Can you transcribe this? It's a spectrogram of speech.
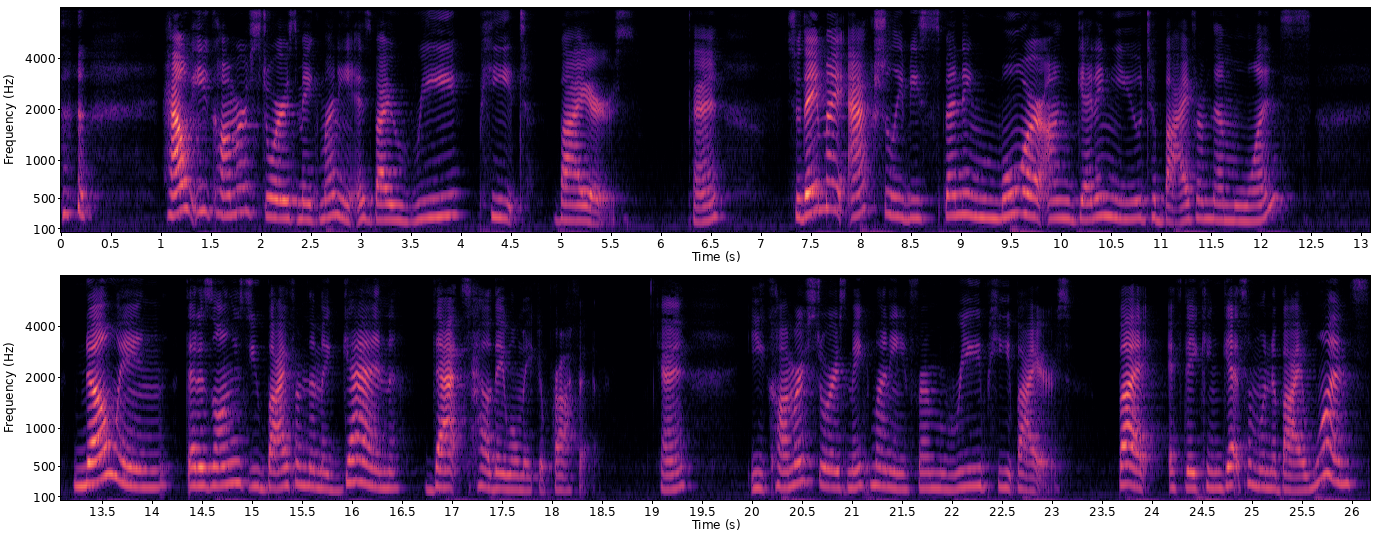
How e commerce stores make money is by repeat buyers. Okay? So they might actually be spending more on getting you to buy from them once, knowing that as long as you buy from them again, that's how they will make a profit. Okay? E commerce stores make money from repeat buyers. But if they can get someone to buy once,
